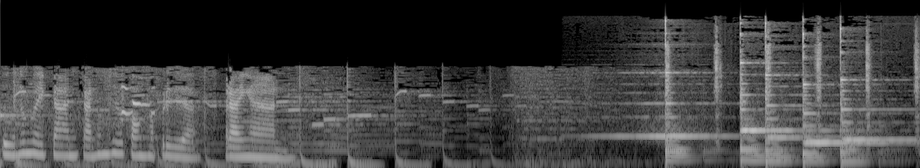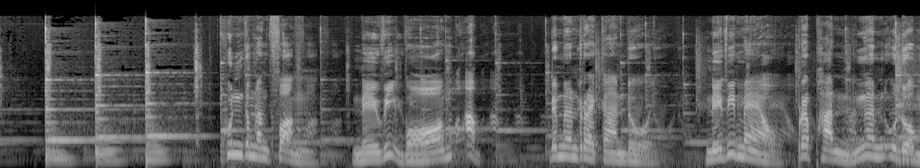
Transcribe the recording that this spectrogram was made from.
ศูนย์อำนวยการการท่องเที่ยวกองทัพเรือ รายงาน คุณกำลังฟังเนวิวอมอัพดำเนินรายการโดยเนวิแมว ประพันธ์เงินอุดม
